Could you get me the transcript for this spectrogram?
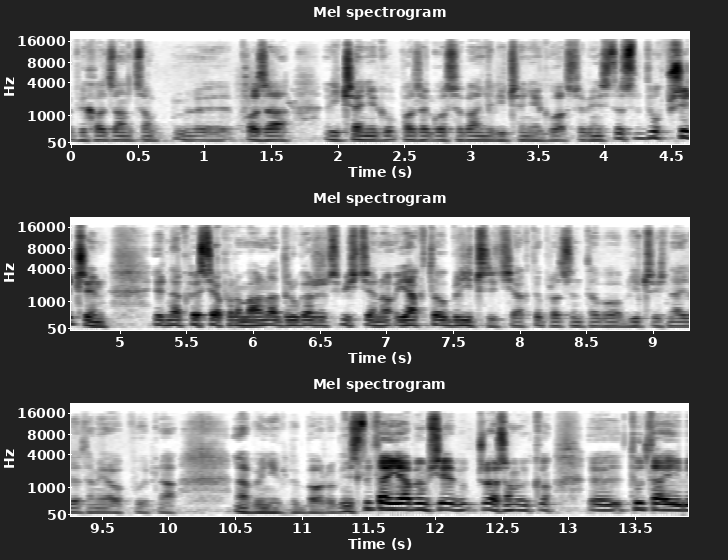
y, wychodzącą y, poza liczenie, poza głosowanie, liczenie głosów. Więc to z dwóch przyczyn. jedna kwestia formalna, druga rzeczywiście, no, jak to obliczyć, jak to procentowo obliczyć, na ile to miało wpływ na, na wynik wyboru. Więc tutaj ja bym się, przepraszam, y, tutaj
